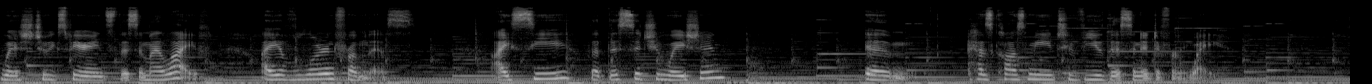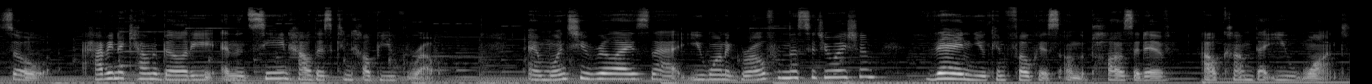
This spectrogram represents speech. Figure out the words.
wish to experience this in my life. I have learned from this. I see that this situation um, has caused me to view this in a different way. So, having accountability and then seeing how this can help you grow. And once you realize that you want to grow from this situation, then you can focus on the positive outcome that you want.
